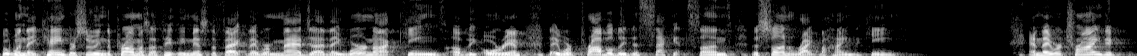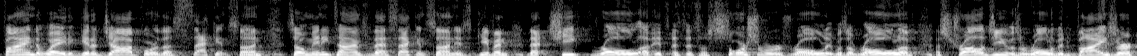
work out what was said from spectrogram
But when they came pursuing the promise, I think we missed the fact they were magi. They were not kings of the Orient. They were probably the second sons, the son right behind the king. And they were trying to find a way to get a job for the second son. So many times that second son is given that chief role of, it's, it's, a sorcerer's role. It was a role of astrology. It was a role of advisor.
